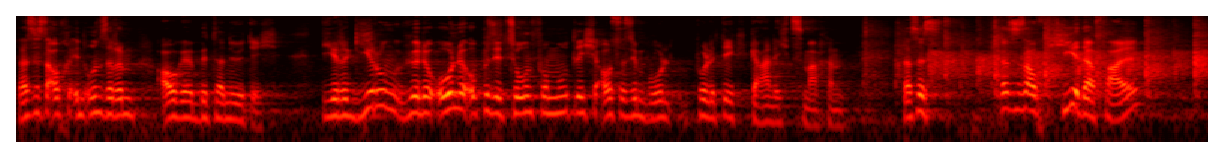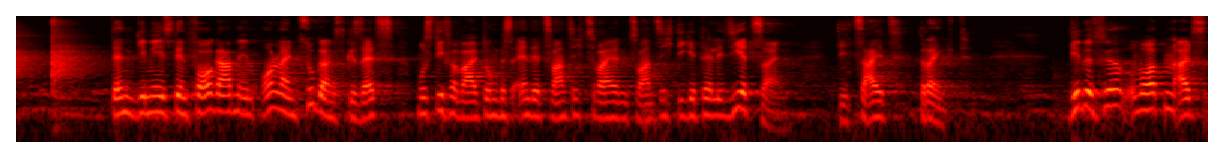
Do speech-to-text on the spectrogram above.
Das ist auch in unserem Auge bitter nötig. Die Regierung würde ohne Opposition vermutlich außer Symbolpolitik gar nichts machen. Das ist, auch hier der Fall. Denn gemäß den Vorgaben im Onlinezugangsgesetz muss die Verwaltung bis Ende 2022 digitalisiert sein. Die Zeit drängt. Wir befürworten als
